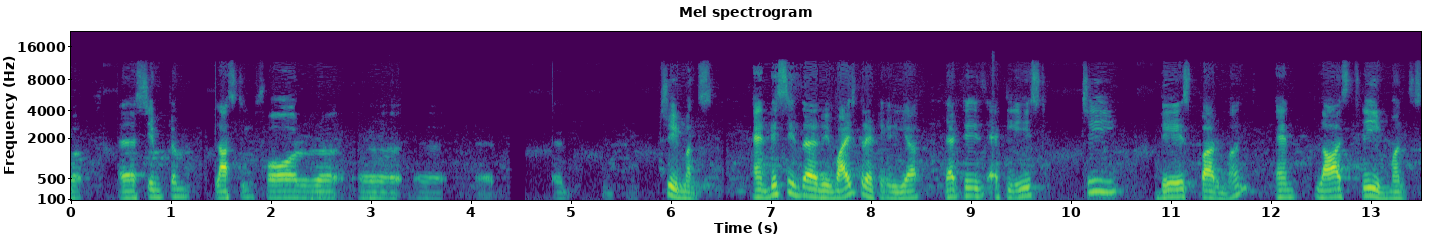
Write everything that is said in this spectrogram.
uh, symptom lasting for three months. And this is the revised criteria that is at least three days per month and last three months.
